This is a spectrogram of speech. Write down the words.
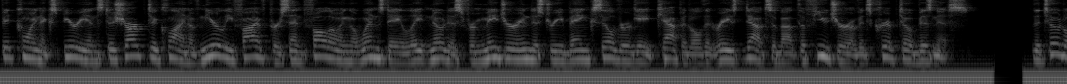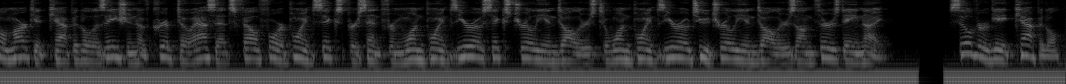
Bitcoin experienced a sharp decline of nearly 5% following a Wednesday late notice from major industry bank Silvergate Capital that raised doubts about the future of its crypto business. The total market capitalization of crypto assets fell 4.6% from $1.06 trillion to $1.02 trillion on Thursday night. Silvergate Capital,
